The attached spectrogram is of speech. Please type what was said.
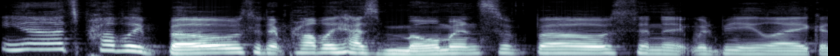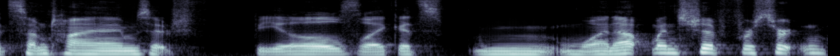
yeah, it's probably both, and it probably has moments of both, and it would be like it sometimes it feels like it's one upmanship for certain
